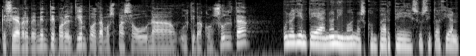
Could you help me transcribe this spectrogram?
Que sea brevemente por el tiempo, damos paso a una última consulta. Un oyente anónimo nos comparte su situación.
